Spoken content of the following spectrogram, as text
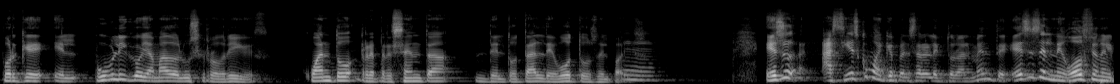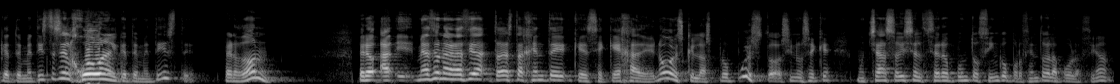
Porque el público llamado Lucy Rodríguez, ¿cuánto representa del total de votos del país? Mm. Eso, así es como hay que pensar electoralmente. Ese es el negocio en el que te metiste, es el juego en el que te metiste. Perdón. Pero ah, eh, me hace una gracia toda esta gente que se queja de, no, es que las propuestas y no sé qué. Muchas, sois el 0.5% de la población.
